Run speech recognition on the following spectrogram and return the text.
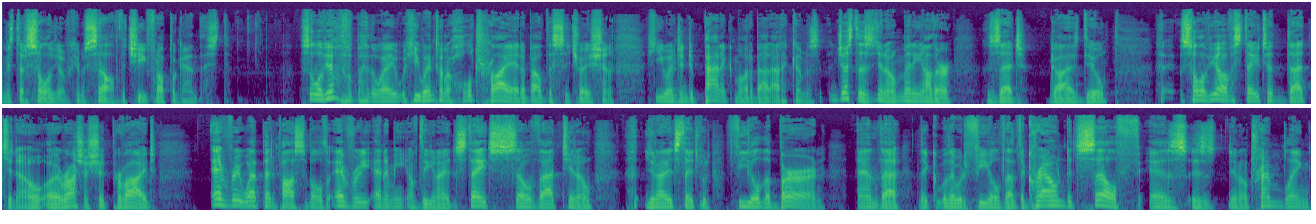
Mr. Solovyov himself, the chief propagandist. Solovyov, by the way, he went on a whole triad about this situation. He went into panic mode about Atacms, just as you know many other Z guys do. Solovyov stated that you know uh, Russia should provide every weapon possible to every enemy of the United States, so that you know United States would feel the burn and that they, they would feel that the ground itself is is you know trembling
